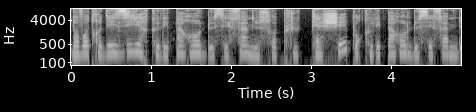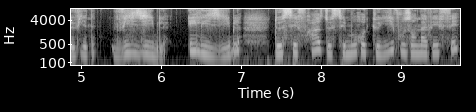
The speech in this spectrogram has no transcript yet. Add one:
Dans votre désir que les paroles de ces femmes ne soient plus cachées, pour que les paroles de ces femmes deviennent visibles et lisibles, de ces phrases, de ces mots recueillis, vous en avez fait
